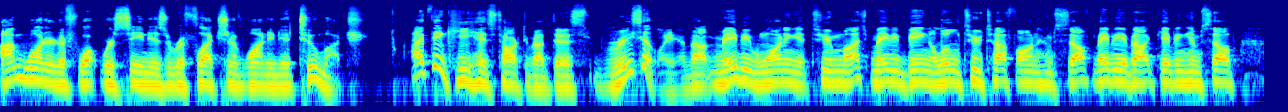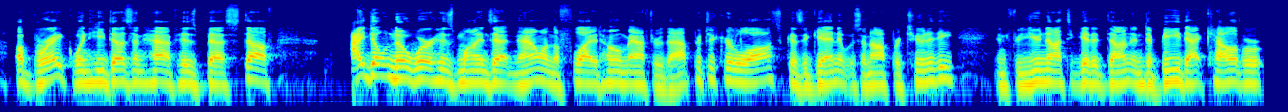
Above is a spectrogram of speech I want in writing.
I'm wondering if what we're seeing is a reflection of wanting it too much. I think he has talked about this recently about maybe wanting it too much, maybe being a little too tough on himself, maybe about giving himself a break when he doesn't have his best stuff. I don't know where his mind's at now on the flight home after that particular loss, because again, it was an opportunity, and for you not to get it done and to be that caliber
